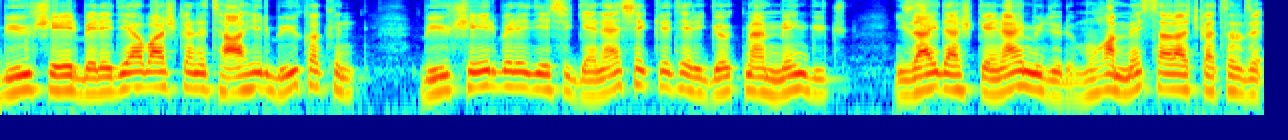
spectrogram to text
Büyükşehir Belediye Başkanı Tahir Büyükakın, Büyükşehir Belediyesi Genel Sekreteri Gökmen Mengüç, İzaydaş Genel Müdürü Muhammed Saraç katıldı.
